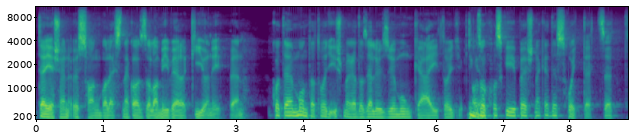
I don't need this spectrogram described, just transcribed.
teljesen összhangba lesznek azzal, amivel kijön éppen. Akkor te mondtad, hogy ismered az előző munkáit, hogy Igen. azokhoz képest neked ez hogy tetszett?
